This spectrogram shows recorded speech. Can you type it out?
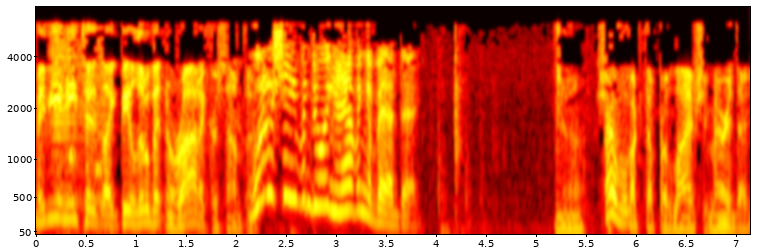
Maybe you need to like be a little bit neurotic or something. What is she even doing having a bad day? Yeah, she oh, fucked up her life. She married that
